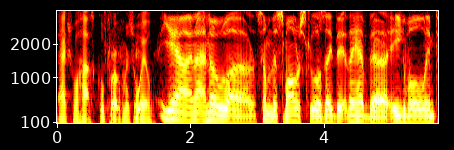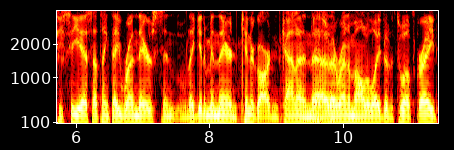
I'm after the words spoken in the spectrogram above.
actual high school program as well. Yeah, and I know uh, some of the smaller schools they they have the Eagleville MTCS. I think they run theirs and they get them in there in kindergarten kind of, and uh, right. they run them all the way to the twelfth grade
